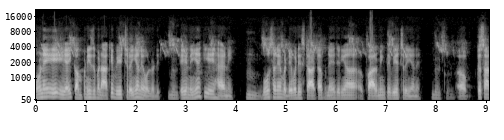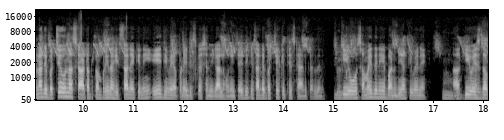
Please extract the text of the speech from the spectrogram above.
ਹੁਣ ਇਹ AI ਕੰਪਨੀਆਂ ਬਣਾ ਕੇ ਵੇਚ ਰਹੀਆਂ ਨੇ ਆਲਰੇਡੀ ਬਿਲਕੁਲ। ਇਹ ਨਹੀਂ ਹੈ ਕਿ ਇਹ ਹੈ ਨਹੀਂ। ਬਹੁਤ ਸਾਰੇ ਵੱਡੇ ਵੱਡੇ ਸਟਾਰਟਅਪ ਨੇ ਜਿਹੜੀਆਂ ਫਾਰਮਿੰਗ ਤੇ ਵੇਚ ਰਹੀਆਂ ਨੇ। ਬਿਲਕੁਲ। ਕਿਸਾਨਾਂ ਦੇ ਬੱਚੇ ਉਹਨਾਂ ਸਟਾਰਟਅਪ ਕੰਪਨੀ ਦਾ ਹਿੱਸਾ ਨੇ ਕਿ ਨਹੀਂ ਇਹ ਜਿਵੇਂ ਆਪਣੇ ਡਿਸਕਸ਼ਨ ਦੀ ਗੱਲ ਹੋਣੀ ਚਾਹੀਦੀ ਕਿ ਸਾਡੇ ਬੱਚੇ ਕਿੱਥੇ ਸਟੈਂਡ ਕਰਦੇ ਨੇ। ਕਿ ਉਹ ਸਮਝਦੇ ਨੇ ਇਹ ਬਣਦੀਆਂ ਕਿਵੇਂ ਨੇ? ਕੀ ਉਹ ਇਸ ਦਾ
